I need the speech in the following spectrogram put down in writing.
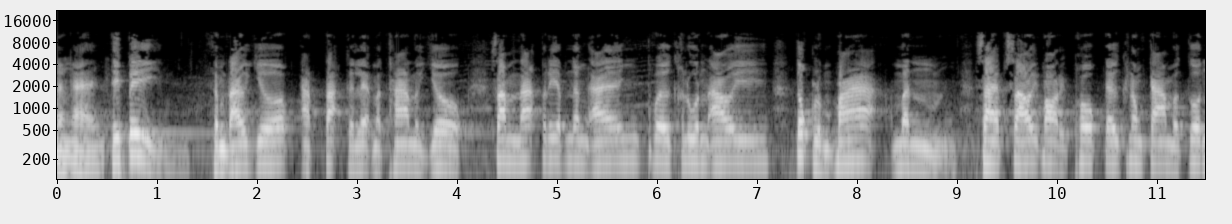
នឹងឯងទី2 សម្ដៅយកអត្តកលមដ្ឋានុយោគសំណាក់ប្រៀបនឹងឯងធ្វើខ្លួនឲ្យទុកលំបាកមិនខ្សែផ្សោយបរិភោគទៅក្នុងកាមគុណ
